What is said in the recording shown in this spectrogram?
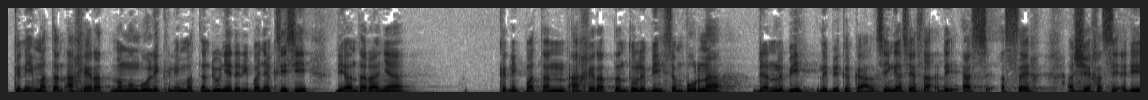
kenikmatan akhirat mengungguli kenikmatan dunia dari banyak sisi. Di antaranya kenikmatan akhirat tentu lebih sempurna dan lebih lebih kekal. Sehingga Syekh Sa'di Syekh Syekh Sa'di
